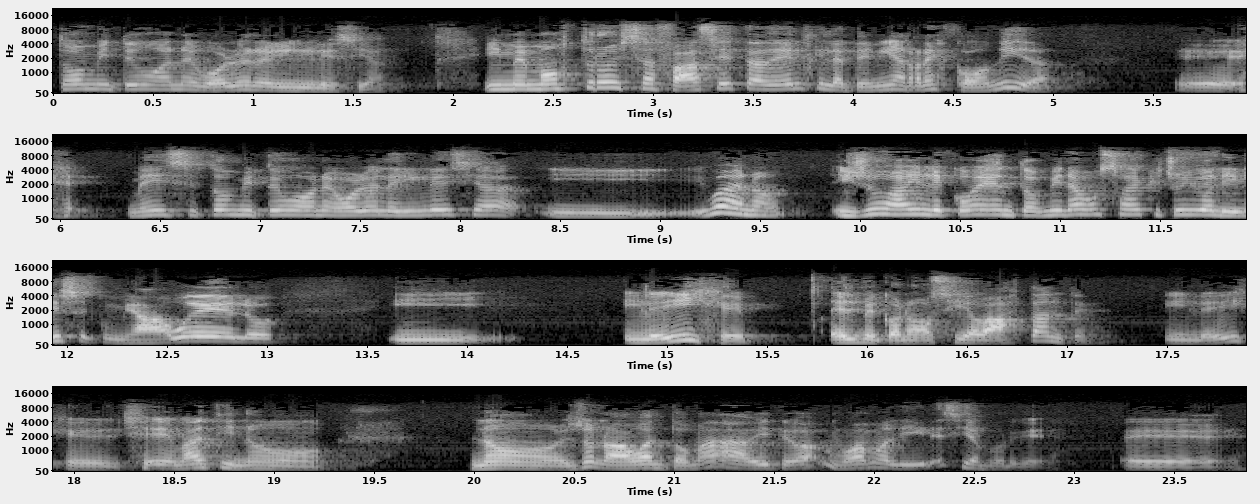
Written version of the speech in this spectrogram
Tommy, tengo ganas de volver a la iglesia. Y me mostró esa faceta de él que la tenía re escondida. Eh, me dice, Tommy, tengo de volver a la iglesia. Y, bueno, y yo ahí le cuento, mira, vos sabés que yo iba a la iglesia con mi abuelo. Y, y le dije, él me conocía bastante. Y le dije, che, Mati, no, no, yo no aguanto más, ¿viste? Vamos, vamos a la iglesia porque eh,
